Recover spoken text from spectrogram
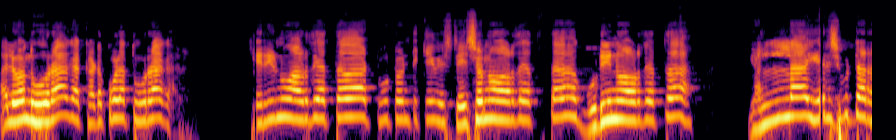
ಅಲ್ಲಿ ಒಂದು ಊರಾಗ, ಕಡ್ಕೊಳತ್ ಊರಾಗ, ಕೆರಿನೂ ಅವ್ರದ್ದೇ ಅತ್ತ two twenty K V station ಅವ್ರದ್ದೇ ಅತ್ತ, ಗುಡಿನೂ ಅವ್ರದ್ದೇ ಅತ್ತ, ಎಲ್ಲ ಏರಿಸ್ಬಿಟ್ಟಾರ.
